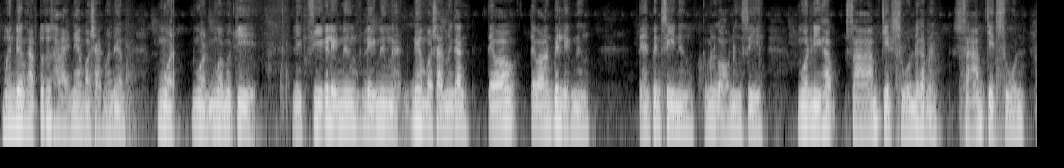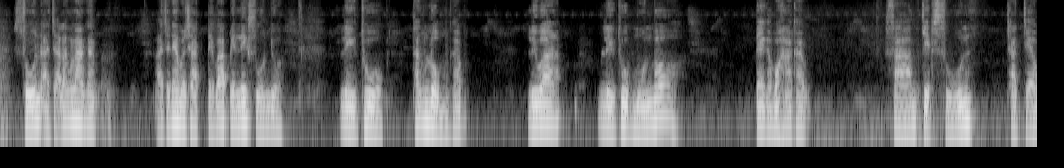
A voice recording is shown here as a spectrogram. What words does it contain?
เหมือนเดิมครับ ตัวสุดท้ายแนมบอชัดเหมือนเดิม งวดงวดงวดเมื่อกี้เลขสี่ก็เลขหนึ่งเลขหนึ่งน่ะแนมบอชัดเหมือนกัน แต่ว่าแต่ว่ามันเป็นเหลขหนึ่งแต่มันเป็นสีหนึ่งก็มันก็ออกหนึ่งสีงวดนี้ครับสามเจ็ดศูนย์นะครับนั่นสามเจ็ดศูนย์ศูนย์อาจจะล่างๆครับ อาจจะแนมบอชัด แต่ว่าเป็นเลขศูนย์อยู่ เลขถูกทั้งลมครับ หรือว่าเลขถูกหมุนบ่แต่กับบอหักครับสามเจ็ดศูนย์ชัดแจ๋ว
